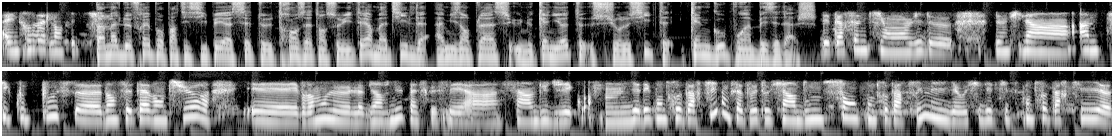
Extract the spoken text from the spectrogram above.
à une transatlantique. Pas mal de frais pour participer à cette transat en solitaire. Mathilde a mis en place une cagnotte sur le site kengo.bzh. des personnes qui ont envie de, de me filer un, un petit coup de pouce euh, dans cette aventure est vraiment le, la bienvenue parce que c'est euh, c'est un budget quoi. Il y a des contreparties donc ça peut être aussi un don sans contrepartie mais il y a aussi des petites contreparties euh,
